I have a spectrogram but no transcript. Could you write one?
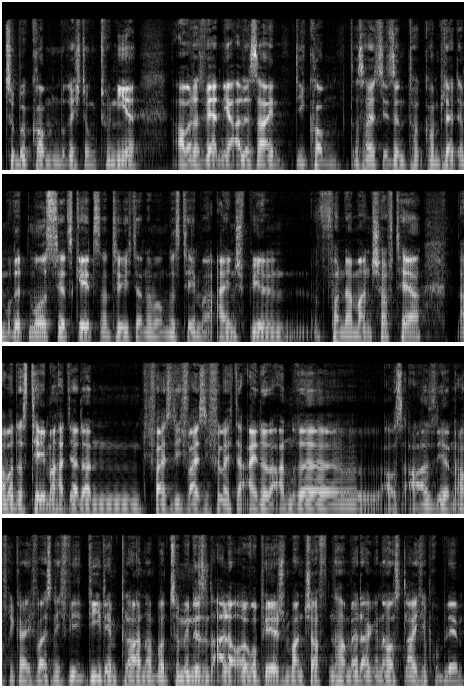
zu bekommen Richtung Turnier. Aber das werden ja alle sein, die kommen. Das heißt, die sind komplett im Rhythmus. Jetzt geht es natürlich dann immer um das Thema Einspielen von der Mannschaft her. Aber das Thema hat ja dann, ich weiß nicht, ich weiß nicht, vielleicht der eine oder andere aus Asien, Afrika, ich weiß nicht, wie die den planen, aber zumindest alle europäischen Mannschaften haben ja da genau das gleiche Problem,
